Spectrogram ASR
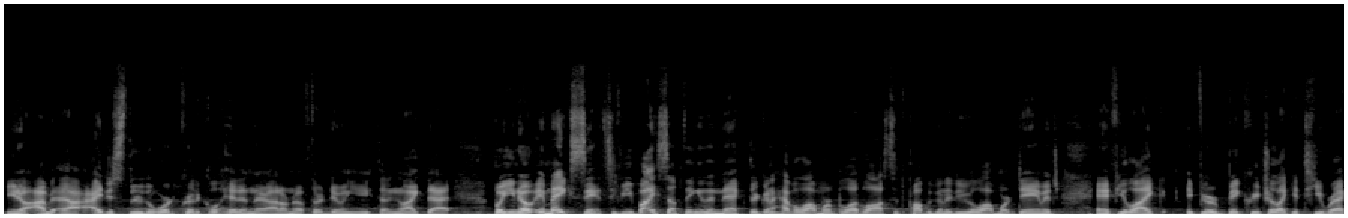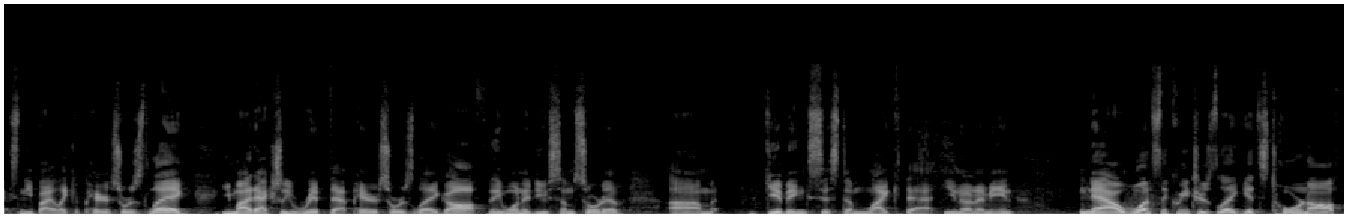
You know, I'm, i just threw the word critical hit in there. I don't know if they're doing anything like that. But you know, it makes sense. If you bite something in the neck, they're going to have a lot more blood loss. It's probably going to do a lot more damage. And if you like, if you're a big creature like a T-Rex and you bite like a Parasaur's leg, you might actually rip that Parasaur's leg off. And they want to do some sort of um, gibbing system like that. You know what I mean? Now, once the creature's leg gets torn off,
